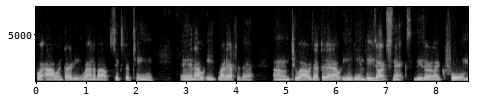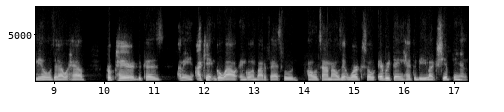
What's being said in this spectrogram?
for an hour and 30, around about 6.15, and I would eat right after that. Um, two hours after that, I would eat again. These aren't snacks. These are like full meals that I would have prepared because, I mean, I can't go out and go and buy the fast food all the time. I was at work, so everything had to be like shipped in.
